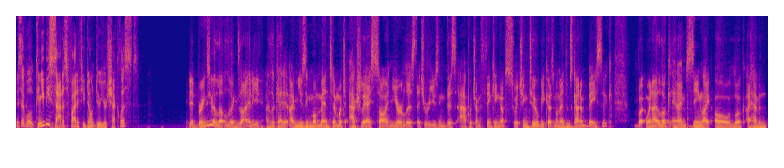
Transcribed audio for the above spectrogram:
they said, "Well, can you be satisfied if you don't do your checklist?" it brings you a level of anxiety. I look at it. I'm using Momentum, which actually I saw in your list that you were using this app, which I'm thinking of switching to because Momentum's kind of basic. But when I look and I'm seeing like, oh, look, I haven't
